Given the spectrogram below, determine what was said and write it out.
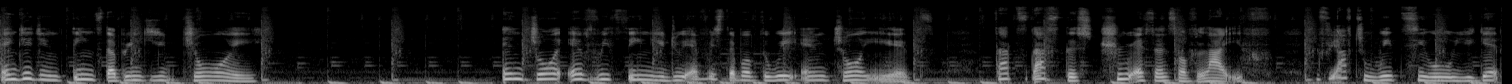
Engage in things that bring you joy. Enjoy everything you do, every step of the way. Enjoy it. That's that's the true essence of life. If you have to wait till you get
